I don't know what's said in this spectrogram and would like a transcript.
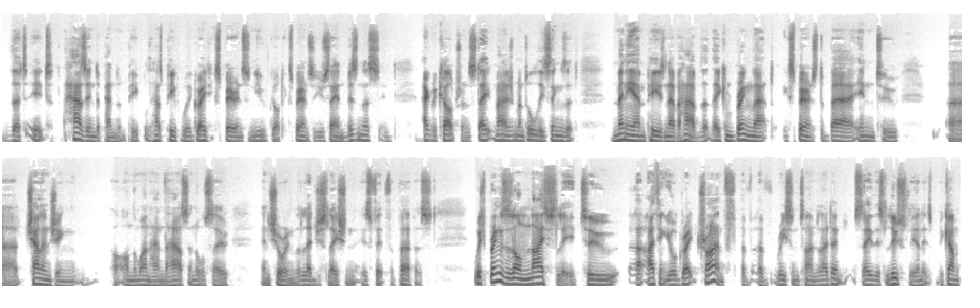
that it has independent people, it has people with great experience, and you've got experience, as you say, in business, in agriculture and state management, all these things that many MPs never have, that they can bring that experience to bear into uh, challenging, on the one hand, the House and also ensuring the legislation is fit for purpose. Which brings us on nicely to, uh, I think, your great triumph of, of recent times. I don't say this loosely, and it's become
